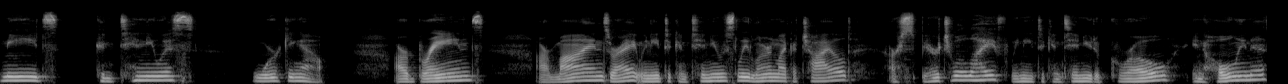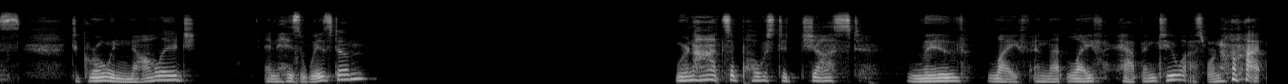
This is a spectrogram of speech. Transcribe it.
needs continuous working out. Our brains, our minds, right? We need to continuously learn like a child. Our spiritual life, we need to continue to grow in holiness, to grow in knowledge and His wisdom. We're not supposed to just live life and let life happen to us. We're not.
